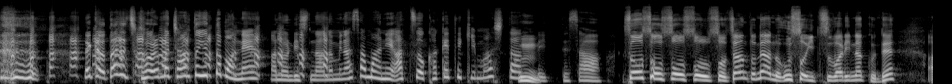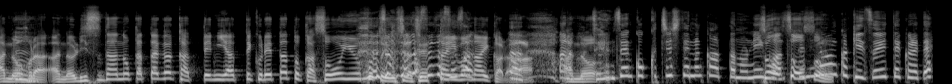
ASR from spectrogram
だけど私たちこれもちゃんと言ったもんねあのリスナーの皆様に圧をかけてきましたって言ってさ、そうそうそうそう。そうちゃんとねあの嘘偽りなくねあの、うん。ほらあのリスナーの方が勝手にやってくれたとかそういうことうちら 絶対言わないから。あの全然告知してなかったのにそうそう。そうになんか気づいてくれて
